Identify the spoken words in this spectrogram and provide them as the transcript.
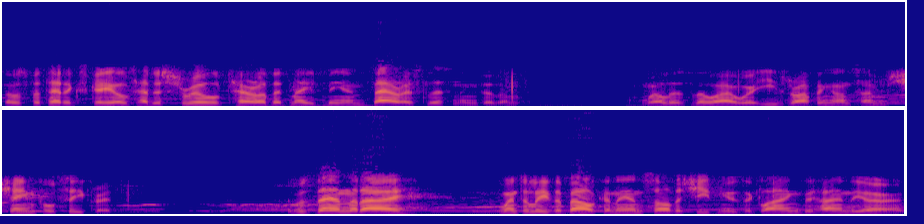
Those pathetic scales had a shrill terror that made me embarrassed listening to them. Well, as though I were eavesdropping on some shameful secret. It was then that I went to leave the balcony and saw the sheet music lying behind the urn.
